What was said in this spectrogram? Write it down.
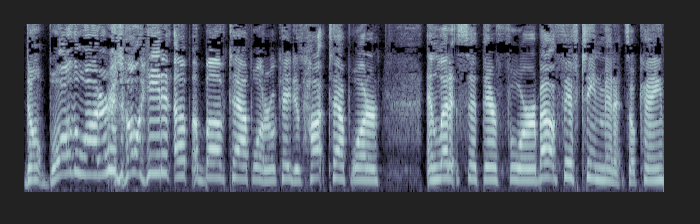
Don't boil the water, don't heat it up above tap water, okay? Just hot tap water and let it sit there for about 15 minutes, okay?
